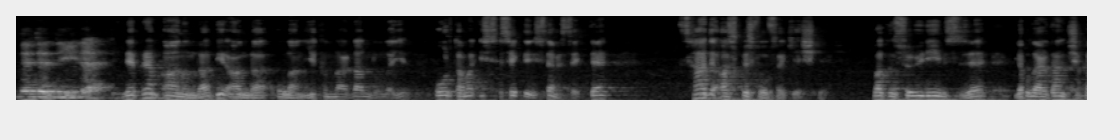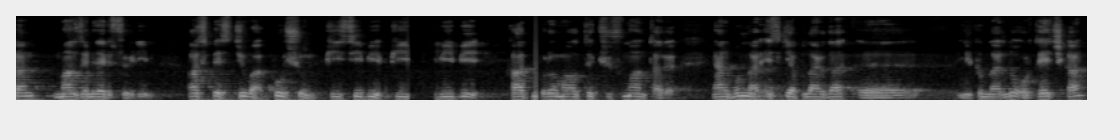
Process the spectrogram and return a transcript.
nedeniyle Deprem anında bir anda olan yıkımlardan dolayı ortama istesek de istemesek de sade asbest olsa keşke. Bakın söyleyeyim size yapılardan çıkan malzemeleri söyleyeyim. Asbest, civa, kurşun, PCB, PBB, kadmiyum, krom altı, küf mantarı. Yani bunlar eski yapılarda e, yıkımlarında ortaya çıkan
